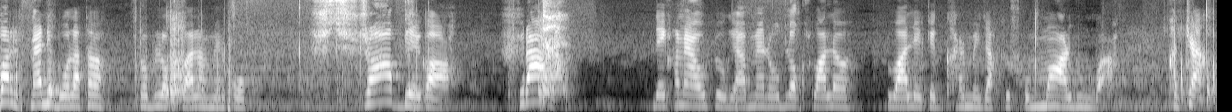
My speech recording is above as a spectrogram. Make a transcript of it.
पर मैंने बोला था रोब्लॉक्स वाला मेरे को शराब देगा शराब देखा मैं आउट हो गया अब मैं रोब्लॉक्स वाला वाले के घर में जाके उसको मार दूँगा खचक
